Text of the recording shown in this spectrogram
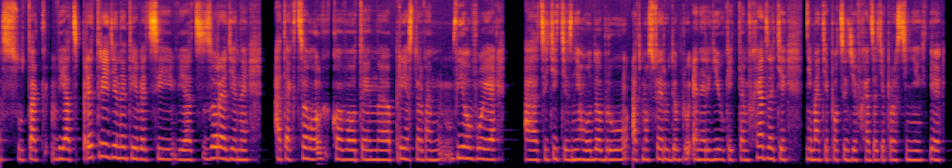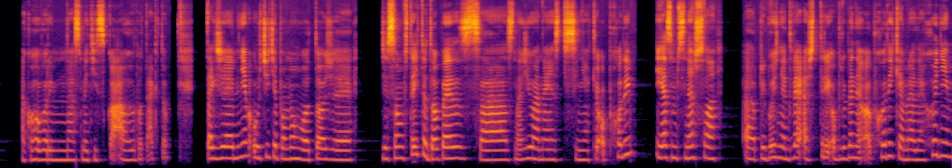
sú tak viac pretriedené tie veci, viac zoradené a tak celkovo ten priestor vám vyhovuje a cítite z neho dobrú atmosféru, dobrú energiu, keď tam vchádzate, nemáte pocit, že vchádzate proste niekde, ako hovorím, na smetisko alebo takto. Takže mne určite pomohlo to, že že som v tejto dobe sa snažila nájsť si nejaké obchody. Ja som si našla približne dve až tri obľúbené obchody, kam rada chodím.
